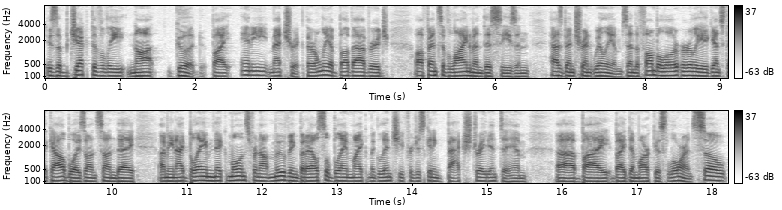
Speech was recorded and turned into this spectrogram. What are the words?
is objectively not good by any metric. Their only above average offensive lineman this season has been Trent Williams. And the fumble early against the Cowboys on Sunday, I mean, I blame Nick Mullens for not moving, but I also blame Mike McGlinchey for just getting back straight into him uh, by, by Demarcus Lawrence. So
